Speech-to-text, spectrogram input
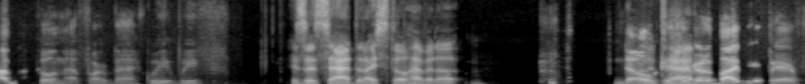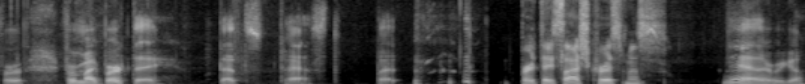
I'm not going that far back. We we've Is it sad that I still have it up? no because you're going to buy me a pair for for my birthday. That's past, but Birthday slash Christmas? yeah, there we go.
